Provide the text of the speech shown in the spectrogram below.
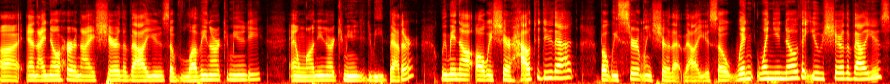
Uh, and I know her and I share the values of loving our community and wanting our community to be better. We may not always share how to do that, but we certainly share that value. So when when you know that you share the values,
